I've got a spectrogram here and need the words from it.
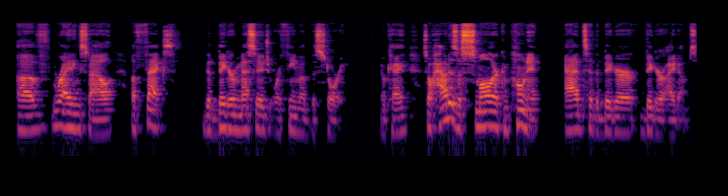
of writing style affects the bigger message or theme of the story. Okay. So how does a smaller component add to the bigger, bigger items?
